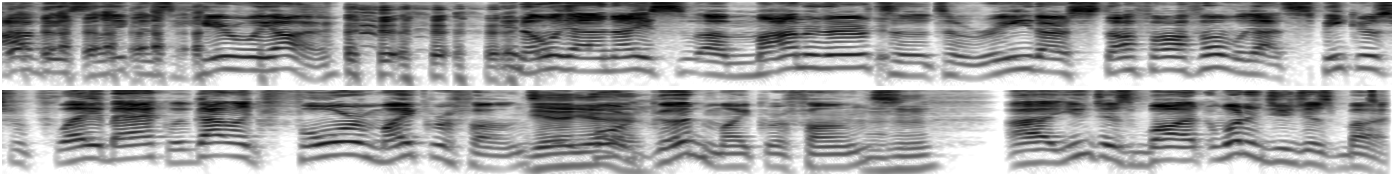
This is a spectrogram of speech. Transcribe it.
obviously, because here we are. You know, we got a nice uh, monitor to, to read our stuff off of. We got speakers for playback. We've got like four microphones. Yeah, yeah. Mm-hmm. Four good microphones. Uh, you just bought, what did you just buy?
